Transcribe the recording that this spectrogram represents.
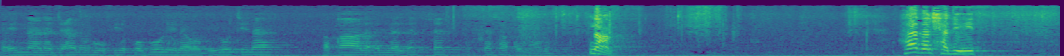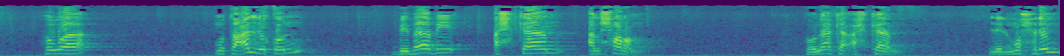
فإنا نجعله في قبورنا وبيوتنا. فقال إلا الإذخر اتفق عليه. نعم. هذا الحديث هو متعلق بباب أحكام الحرم. هناك أحكام للمحرم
